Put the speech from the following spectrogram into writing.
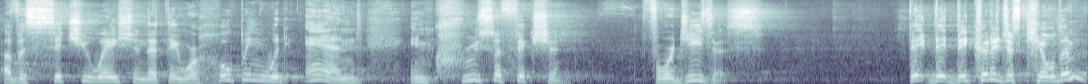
of a situation that they were hoping would end in crucifixion for Jesus. They, they, they could have just killed him.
